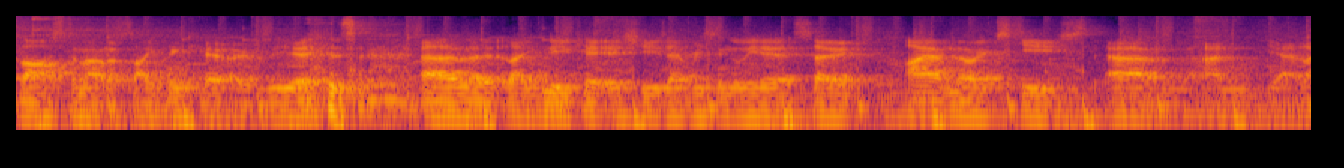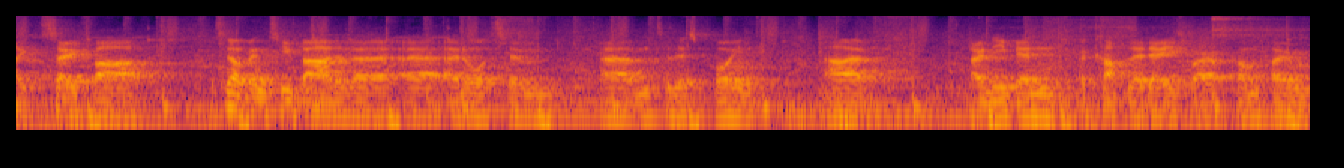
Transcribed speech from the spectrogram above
vast amount of cycling kit over the years, um, like new kit issues every single year. So I have no excuse. Um, and yeah, like so far, it's not been too bad of a, a, an autumn um, to this point. I've only been a couple of days where I've come home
